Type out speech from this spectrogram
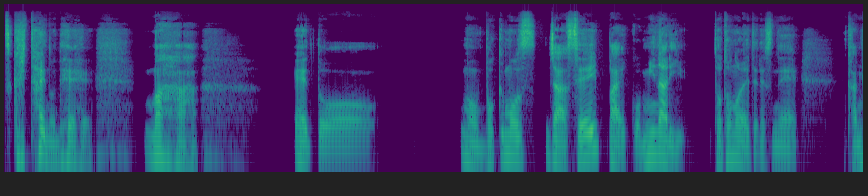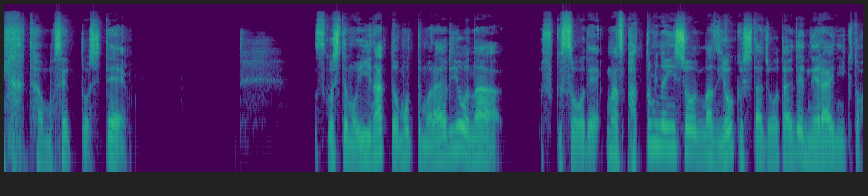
ー、作りたいので、まあ、えっ、ー、と、もう僕も、じゃあ精一杯、こう、身なり整えてですね、髪型もセットして、少しでもいいなって思ってもらえるような服装で、まずパッと見の印象をまず良くした状態で狙いに行くと。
